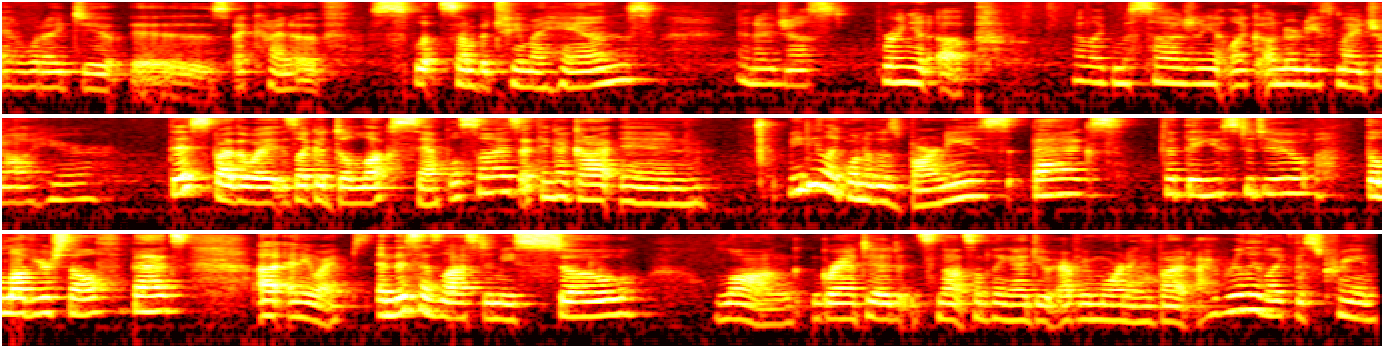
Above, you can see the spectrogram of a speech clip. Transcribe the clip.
And what I do is I kind of split some between my hands and I just bring it up I like massaging it like underneath my jaw here. This, by the way, is like a deluxe sample size. I think I got in maybe like one of those Barney's bags that they used to do. The Love Yourself bags. Uh, anyway, and this has lasted me so long. Granted, it's not something I do every morning, but I really like this cream.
